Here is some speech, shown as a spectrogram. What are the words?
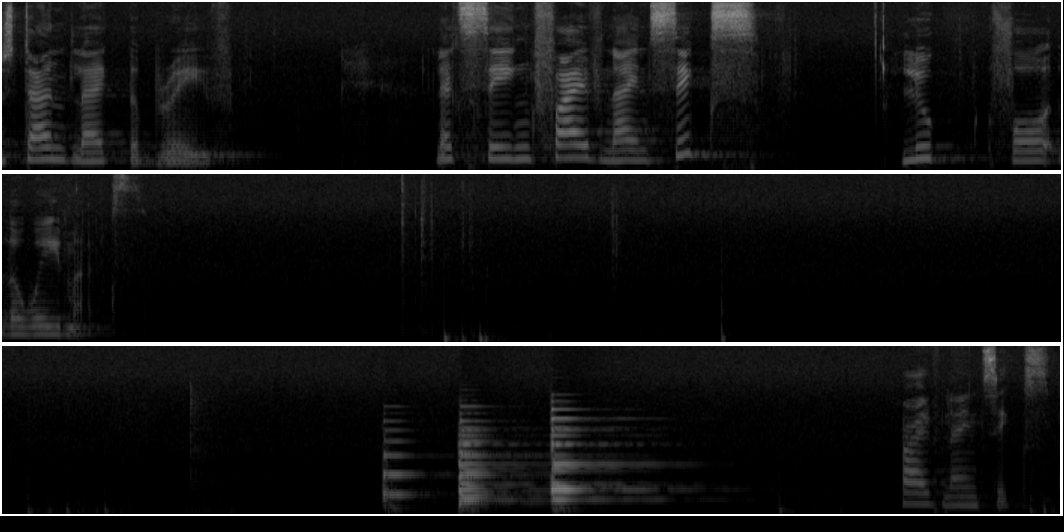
To stand like the brave. Let's sing 596. Look for the waymarks. Five nine six.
